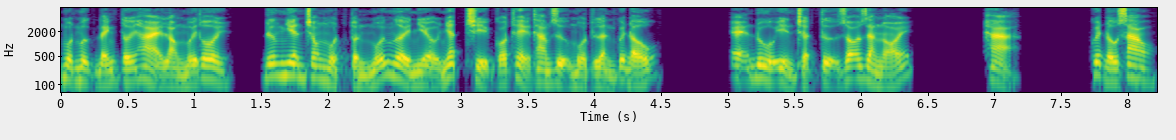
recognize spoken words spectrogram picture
một mực đánh tới hài lòng mới thôi. Đương nhiên trong một tuần mỗi người nhiều nhất chỉ có thể tham dự một lần quyết đấu. Endu ỉn trật tự rõ ràng nói. Hả? Quyết đấu sao?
